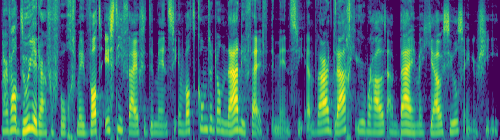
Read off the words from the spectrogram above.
Maar wat doe je daar vervolgens mee? Wat is die vijfde dimensie? En wat komt er dan na die vijfde dimensie? En waar draag je überhaupt aan bij met jouw zielsenergie?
